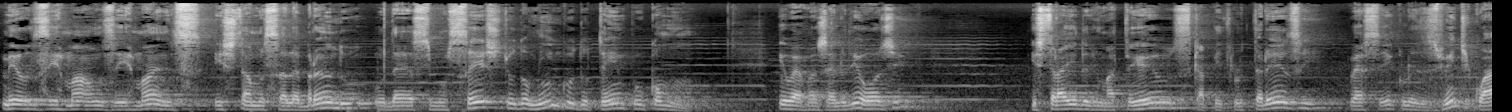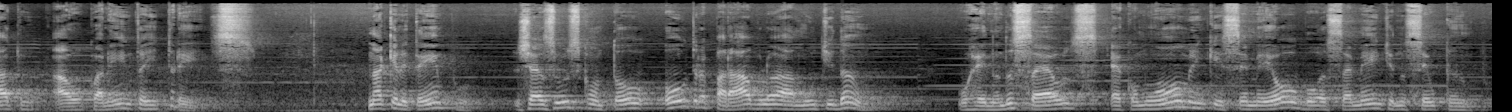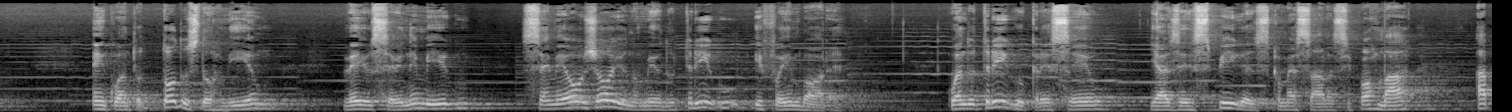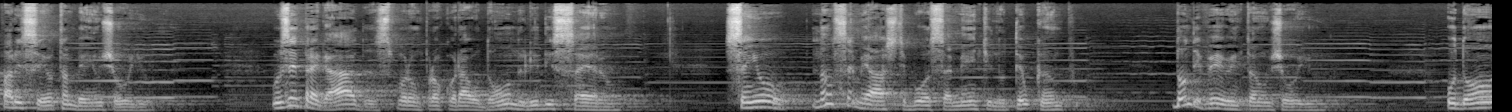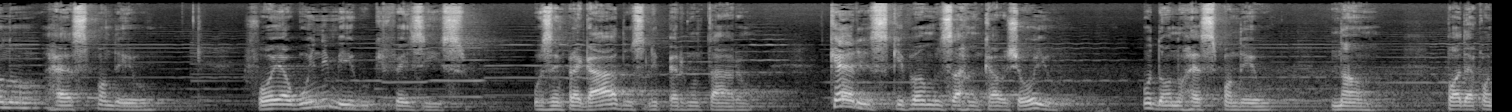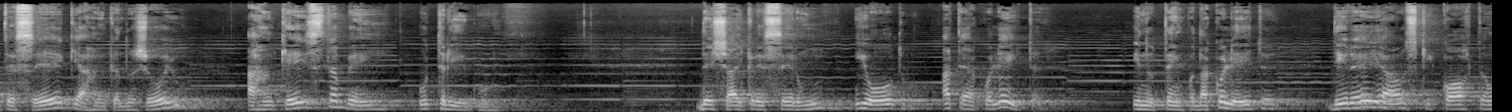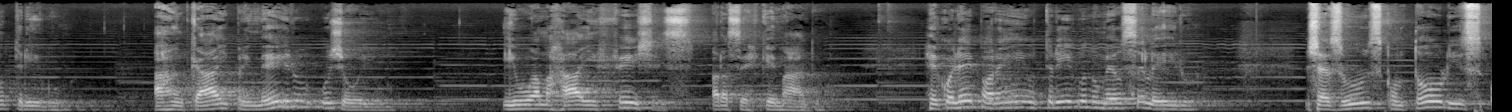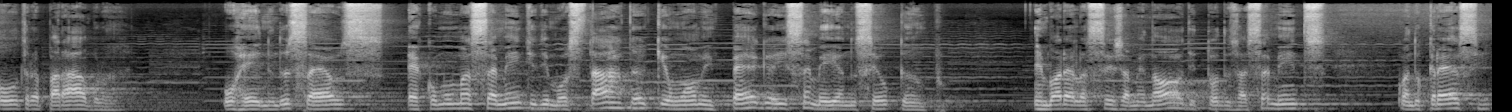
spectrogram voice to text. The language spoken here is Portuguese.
Meus irmãos e irmãs, estamos celebrando o 16 domingo do tempo comum. E o evangelho de hoje, extraído de Mateus, capítulo 13, versículos 24 ao 43. Naquele tempo, Jesus contou outra parábola à multidão o reino dos céus é como um homem que semeou boa semente no seu campo. Enquanto todos dormiam, veio seu inimigo, semeou joio no meio do trigo e foi embora. Quando o trigo cresceu e as espigas começaram a se formar, apareceu também o joio. Os empregados foram procurar o dono e lhe disseram: Senhor, não semeaste boa semente no teu campo? De onde veio então o joio? O dono respondeu: Foi algum inimigo que fez isso. Os empregados lhe perguntaram: Queres que vamos arrancar o joio? O dono respondeu: Não. Pode acontecer que arrancando o joio, arranqueis também o trigo. Deixai crescer um e outro até a colheita. E no tempo da colheita, direi aos que cortam o trigo: Arrancai primeiro o joio, e o amarrai em feixes para ser queimado. Recolhei, porém, o trigo no meu celeiro. Jesus contou-lhes outra parábola. O reino dos céus é como uma semente de mostarda que um homem pega e semeia no seu campo. Embora ela seja a menor de todas as sementes, quando cresce,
